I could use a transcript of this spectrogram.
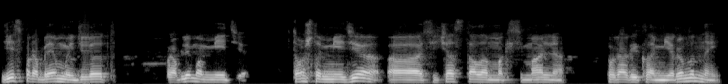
здесь проблема идет, проблема медиа. В том, что медиа э, сейчас стала максимально прорекламированной.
